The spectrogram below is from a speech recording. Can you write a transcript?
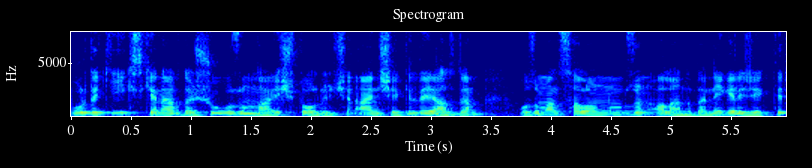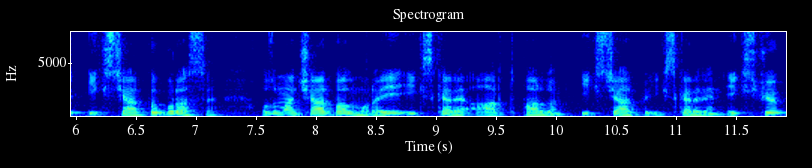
Buradaki x kenarı da şu uzunluğa eşit olduğu için aynı şekilde yazdım. O zaman salonumuzun alanı da ne gelecektir? x çarpı burası. O zaman çarpalım orayı. x kare artı pardon x çarpı x kareden x küp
